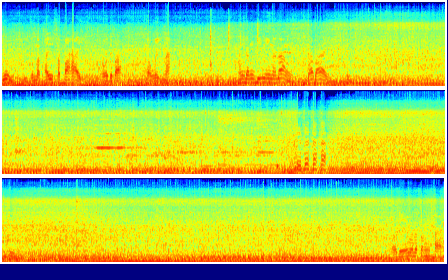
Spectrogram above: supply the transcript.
Yun, dito na tayo sa bahay. O, ba? Tawi na. Hanggang dini na lang. Bye-bye. O, di, wala pang tao.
